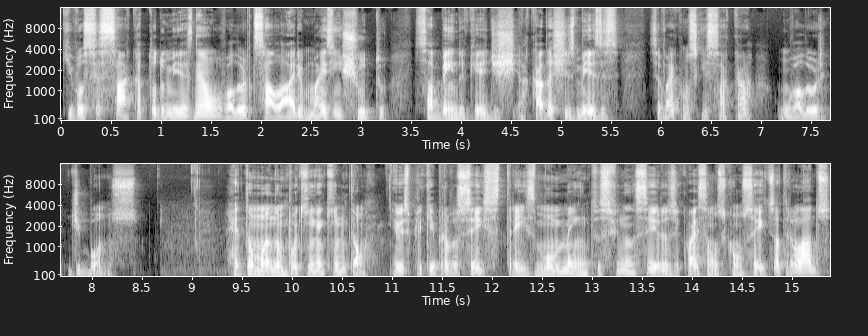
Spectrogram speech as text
que você saca todo mês, né? O valor de salário mais enxuto, sabendo que de, a cada X meses você vai conseguir sacar um valor de bônus. Retomando um pouquinho aqui então, eu expliquei para vocês três momentos financeiros e quais são os conceitos atrelados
